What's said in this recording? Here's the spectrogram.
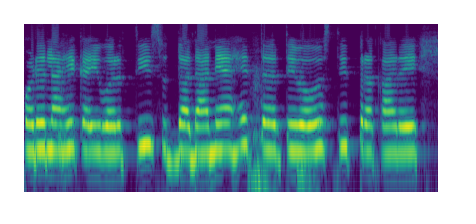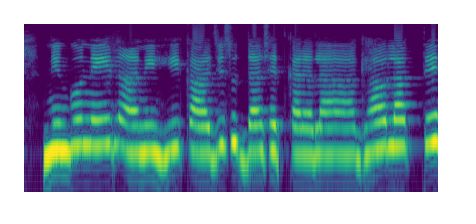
पडेल आहे काही वरती सुद्धा दाणे आहेत तर ते व्यवस्थित प्रकारे निघून येईल आणि ही काळजीसुद्धा शेतकऱ्याला घ्यावं लागते.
